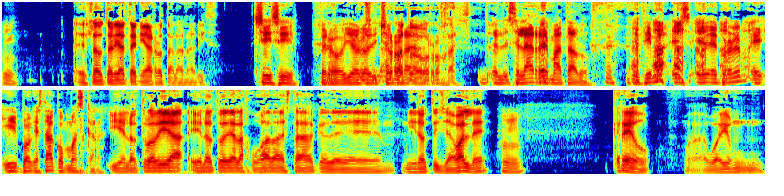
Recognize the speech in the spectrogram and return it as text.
Es la autoridad tenía rota la nariz. Sí, sí, pero yo No lo he dicho roto para- Rojas. Se la ha rematado. Y encima, es, el, el problema, eh, y porque estaba con máscara. Y el otro día, el otro día la jugada esta que de Mirotic y Avalde, Mm. creo, hay un,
